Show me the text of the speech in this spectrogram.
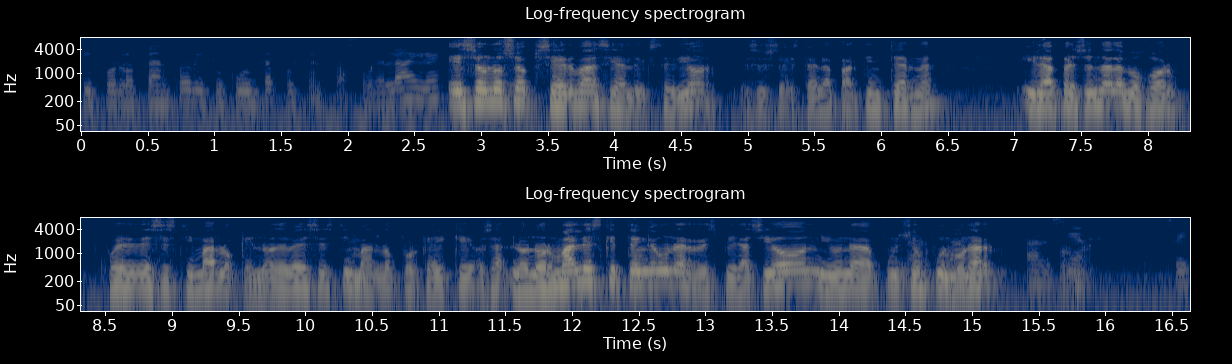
y por lo tanto dificulta pues el paso del aire. Eso no se observa hacia el exterior, eso está en la parte interna y la persona a lo mejor puede desestimarlo, que no debe desestimarlo porque hay que, o sea, lo normal es que tenga una respiración y una función pulmonar al 100. Sí.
